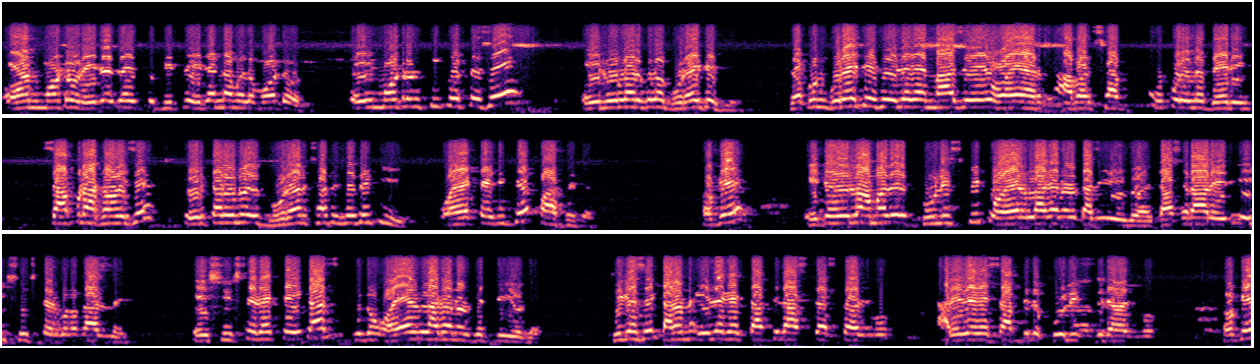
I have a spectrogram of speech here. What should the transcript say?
এখন মোটর এটা যে ভিতরে এটার নাম হলো মোটর এই মোটর কি করতেছে? এই রোলারগুলো ঘুরাইতেছে। যখন ঘুরাইতেছে, এই জায়গায় মাঝে ওয়্যার আবার চাপ, উপরে হলো বেরিং চাপ রাখা হয়েছে। এর কারণে ওই ঘোরার সাথে সাথে কি? ওয়্যারটা এদিক দিয়ে পাস হয়ে যাবে ওকে এটা হলো আমাদের ফুল স্পিড ওয়্যার লাগানোর কাজে ইউজ হয়। তাছাড়া আর এই- এই সুইচটার কোনো কাজ নেই। এই সুইচটার একটাই কাজ, শুধু ওয়্যার লাগানোর ক্ষেত্রে ইউজ হয়। ঠিক আছে? কারণ এই জায়গায় চাপ দিলে আস্তে আস্তে আসব। আর এই জায়গায় চাপ দিলে ফুল স্পিডে আসব। ওকে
